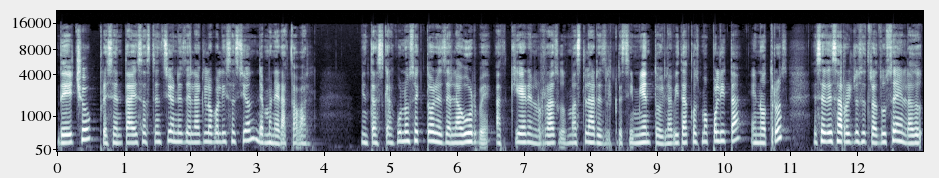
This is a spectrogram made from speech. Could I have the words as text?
De hecho, presenta esas tensiones de la globalización de manera cabal. Mientras que algunos sectores de la urbe adquieren los rasgos más claros del crecimiento y la vida cosmopolita, en otros, ese desarrollo se traduce en la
